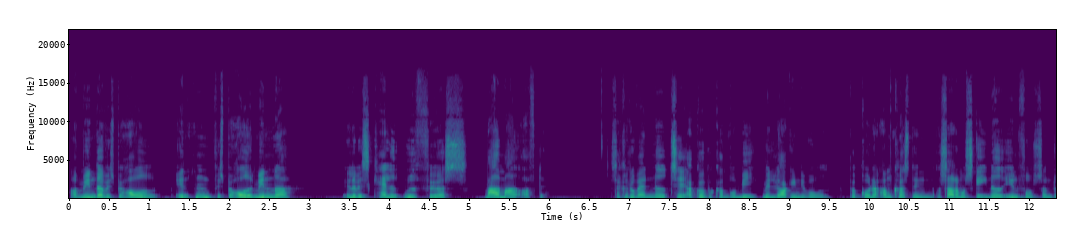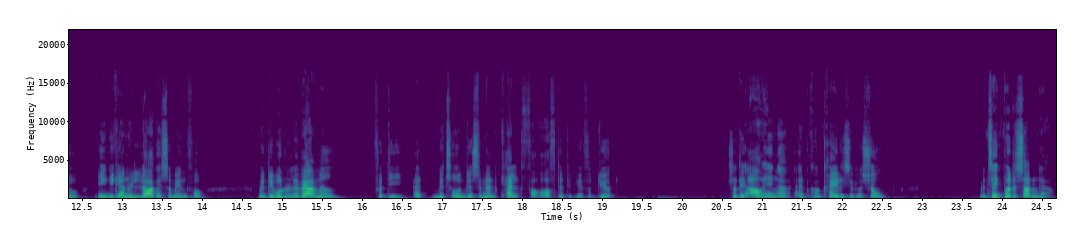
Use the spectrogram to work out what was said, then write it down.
og mindre, hvis behovet enten hvis behovet er mindre, eller hvis kaldet udføres meget, meget ofte. Så kan du være nødt til at gå på kompromis med logging-niveauet på grund af omkostningen, og så er der måske noget info, som du egentlig gerne vil logge som info, men det må du lade være med, fordi at metoden bliver simpelthen kaldt for ofte, det bliver for dyrt. Så det afhænger af den konkrete situation, men tænk på det sådan her.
